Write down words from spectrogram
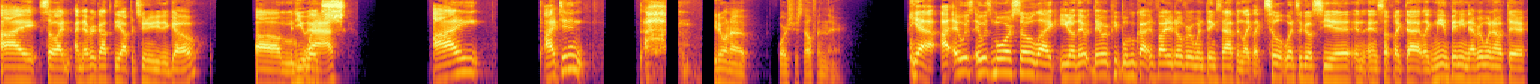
I so I I never got the opportunity to go. Um, Did you ask? I I didn't. You don't want to force yourself in there. Yeah, I, it was it was more so like you know there there were people who got invited over when things happened like like Tilt went to go see it and, and stuff like that. Like me and Benny never went out there.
